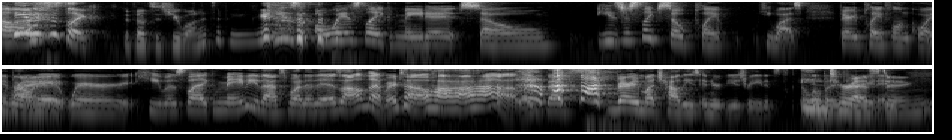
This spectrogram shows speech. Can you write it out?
Uh, he was just like, if that's what you want it to be. he's always like made it so he's just like so play he was very playful and coy about Right. it where he was like maybe that's what it is i'll never tell ha ha ha like that's very much how these interviews read it's a little bit interesting.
